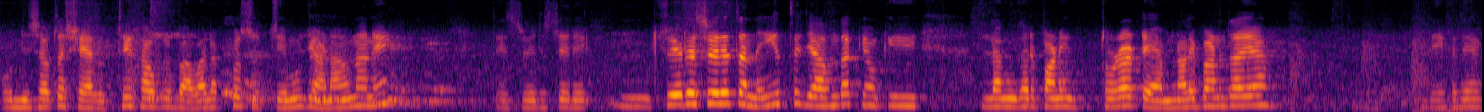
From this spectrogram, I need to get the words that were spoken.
ਪੂਨੀ ਸਾਹਿਬ ਤਾਂ ਸ਼ਾਇਦ ਉੱਥੇ ਖਾਓਗੇ ਬਾਬਾ ਲੱਖੋ ਸੁੱਚੇ ਮੂੰਹ ਜਾਣਾ ਉਹਨਾਂ ਨੇ। ਤੇ ਸਵੇਰੇ ਸਵੇਰੇ ਸਵੇਰੇ ਸਵੇਰੇ ਤਾਂ ਨਹੀਂ ਉੱਥੇ ਜਾ ਹੁੰਦਾ ਕਿਉਂਕਿ ਲੰਗਰ ਪਾਣੀ ਥੋੜਾ ਟਾਈਮ ਨਾਲੇ ਬਣਦਾ ਆ। ਦੇਖਦੇ ਆ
